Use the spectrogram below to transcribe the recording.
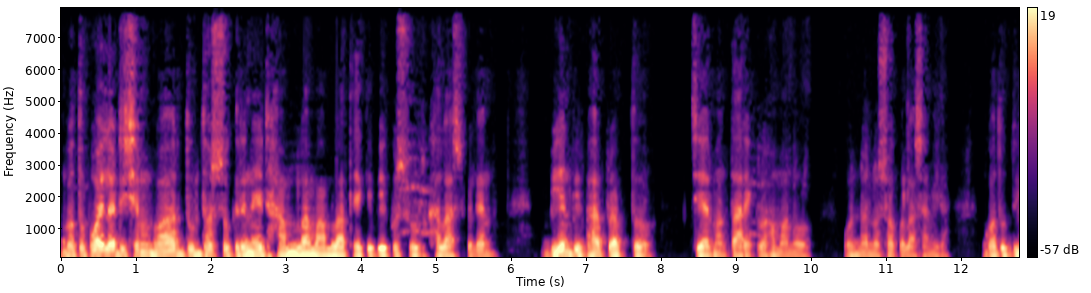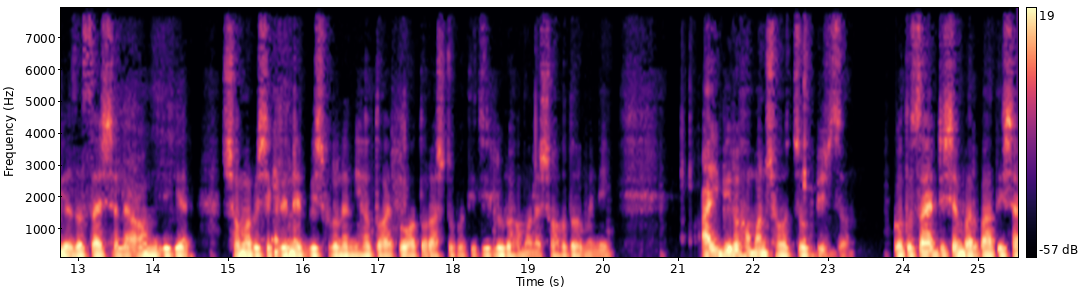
গত পয়লা ডিসেম্বর দুর্ধর্ষ গ্রেনেড হামলা মামলা থেকে বেকসুর খালাস পেলেন বিএনপির ভারপ্রাপ্ত চেয়ারম্যান তারেক রহমান ও অন্যান্য সকল আসামিরা। গত দুই হাজার চার সালে আওয়ামী লীগের সমাবেশে গ্রেনেড বিস্ফোরণে নিহত হয় প্রয়াত রাষ্ট্রপতি জিল্লুর রহমানের সহধর্মিনী আইবি রহমান সহ চব্বিশ জন। গত চার ডিসেম্বর বাতিশা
